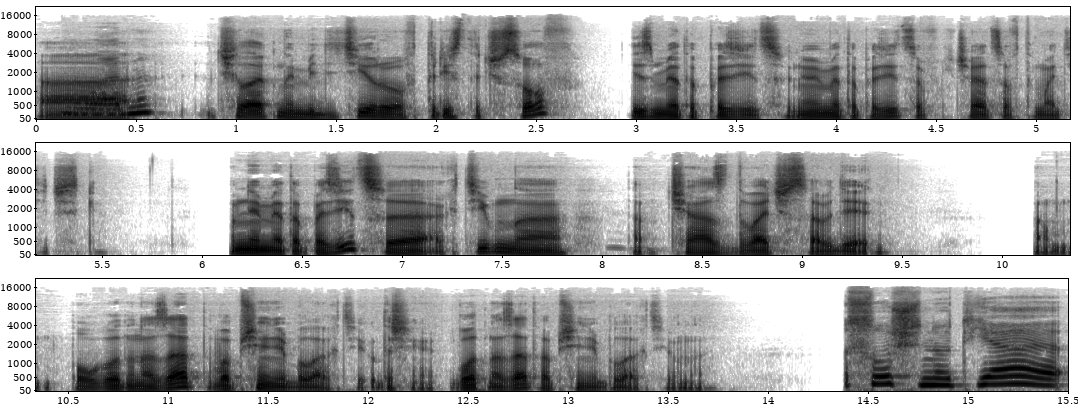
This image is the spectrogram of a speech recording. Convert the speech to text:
Ну А, Ладно. Человек, намедитировав 300 часов из метапозиции, у него метапозиция включается автоматически. У меня метапозиция активна там, час-два часа в день. Там, полгода назад вообще не была активна. Точнее, год назад вообще не была активна. Слушай, ну вот я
